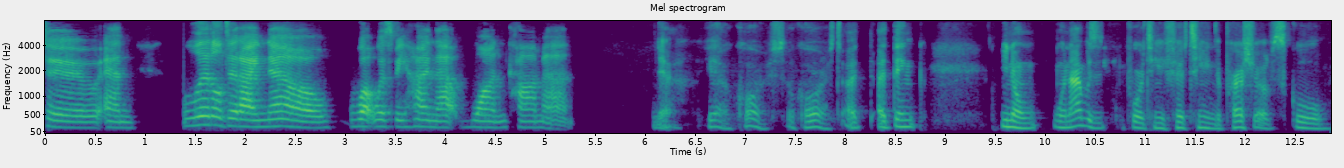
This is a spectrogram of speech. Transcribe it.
to." And little did I know what was behind that one comment. Yeah. Yeah, of course, of course. I I think, you know, when I was 14, 15, the pressure of school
